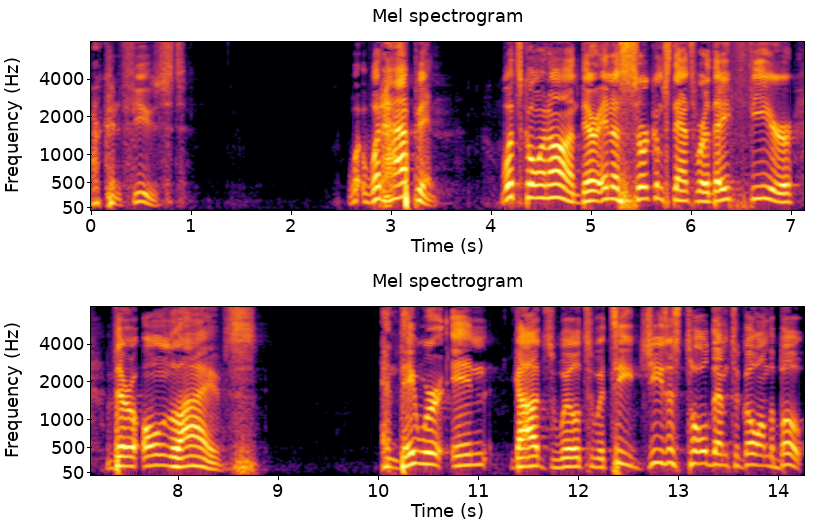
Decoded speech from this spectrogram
are confused. What, what happened? What's going on? They're in a circumstance where they fear their own lives. And they were in God's will to a T. Jesus told them to go on the boat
